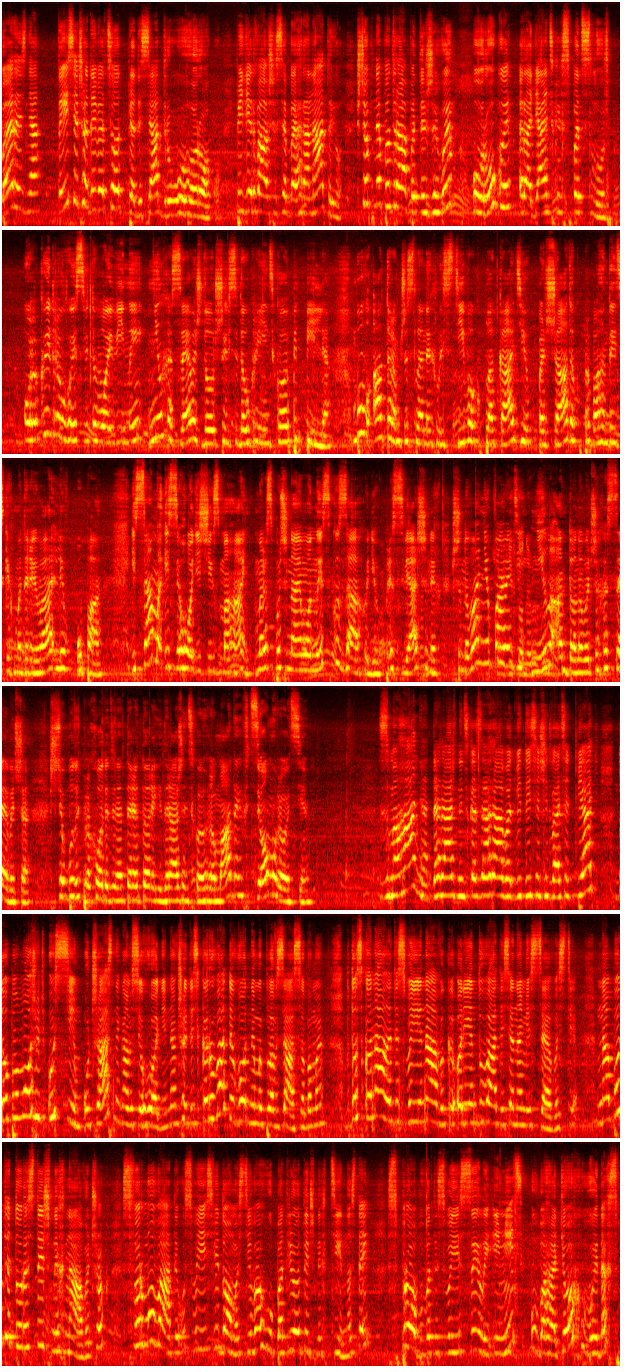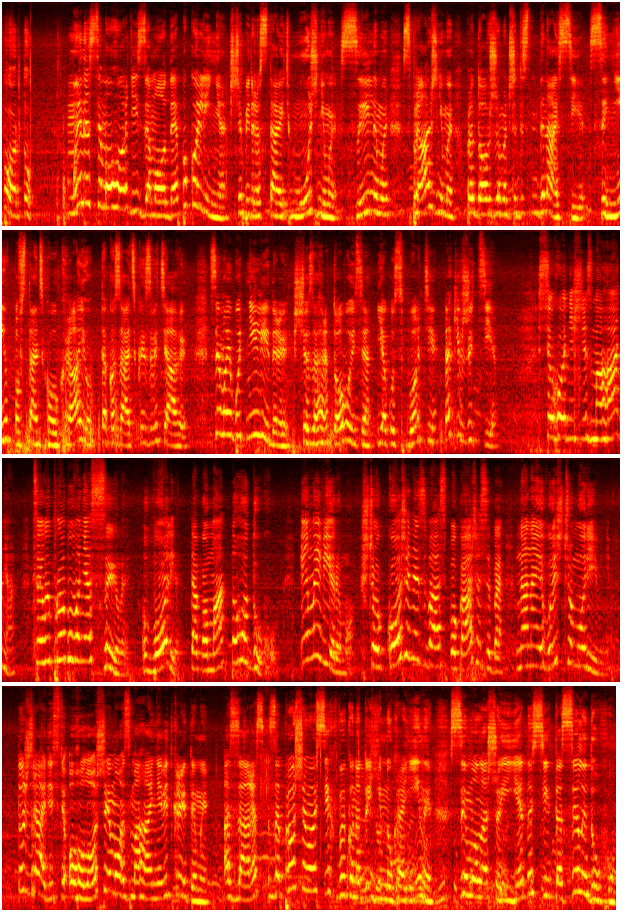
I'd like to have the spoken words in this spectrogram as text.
березня 1952 року, підірвавши себе гранатою, щоб не потрапити живим у руки радянських спецслужб. У роки Другої світової війни Ніл Хасевич долучився до українського підпілля. Був автором численних листівок, плакатів, печаток, пропагандистських матеріалів УПА. І саме із сьогоднішніх змагань ми розпочинаємо низку заходів, присвячених вшануванню пам'яті Ніла Антоновича Хасевича, що будуть проходити на території Дражницької громади в цьому році. Змагання Деражницька заграва 2025 допоможуть усім учасникам сьогодні навчитись керувати водними плавзасобами, вдосконалити свої навики орієнтуватися на місцевості, набути туристичних навичок, сформувати у своїй свідомості вагу патріотичних цінностей, спробувати свої сили і міць у багатьох видах спорту. Ми несемо гордість за молоде покоління, що підростають мужніми, сильними, справжніми продовжувачами династії, синів повстанського краю та козацької звитяги. Це майбутні лідери, що загартовуються як у спорті, так і в житті. Сьогоднішні змагання це випробування сили, волі та командного духу. І ми віримо, що кожен із вас покаже себе на найвищому рівні. Тож з радістю оголошуємо змагання відкритими. А зараз запрошуємо всіх виконати гімн України, символ нашої єдності та сили духу.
